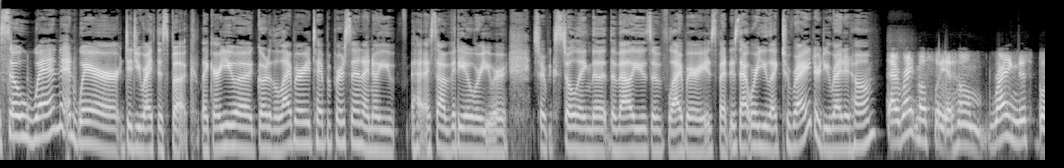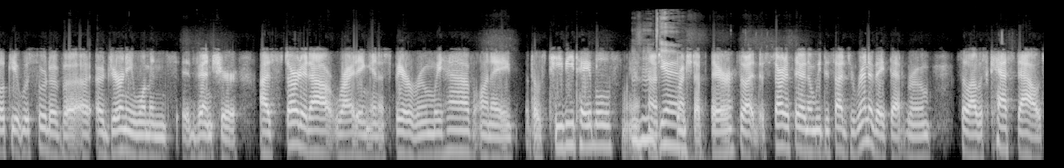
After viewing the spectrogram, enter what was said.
so when and where did you write this book? Like, are you a go to the library type of person? I know you. I saw a video where you were sort of extolling the the values of libraries, but is that where you like to write, or do you write at home? I write mostly at home. Writing this book, it was sort of a, a journeywoman's adventure. I started out writing in a spare room we have on a those TV tables, you know, mm-hmm, kind of yeah. scrunched up there. So I started there, and then we decided to renovate that room. So I was cast out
